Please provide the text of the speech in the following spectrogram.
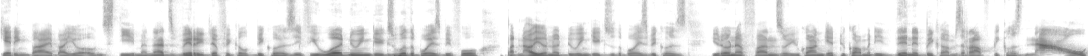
getting by by your own steam and that's very difficult because if you were doing gigs with the boys before but now you're not doing gigs with the boys because you don't have funds or you can't get to comedy then it becomes rough because now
